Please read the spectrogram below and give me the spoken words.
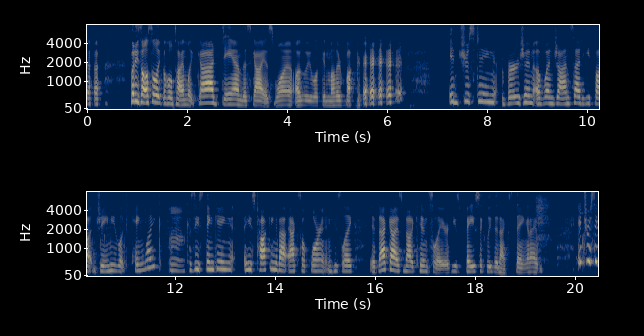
but he's also like the whole time like, God damn, this guy is one ugly looking motherfucker. Interesting version of when Jon said he thought Jaime looked king like. Because Mm. he's thinking, he's talking about Axell Florent, and he's like, if that guy's not a kinslayer, he's basically the next thing. And I. Interesting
